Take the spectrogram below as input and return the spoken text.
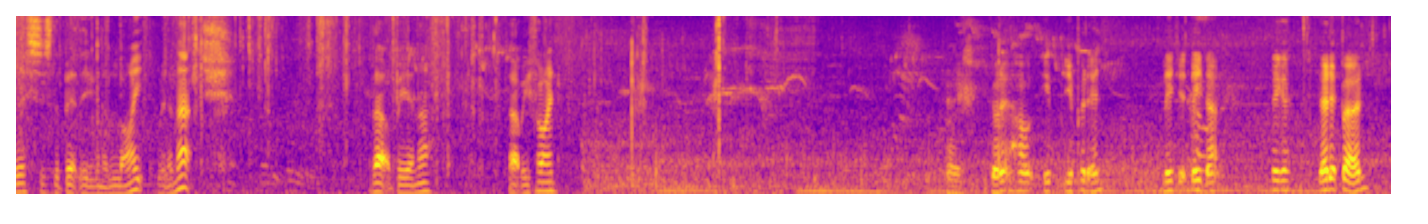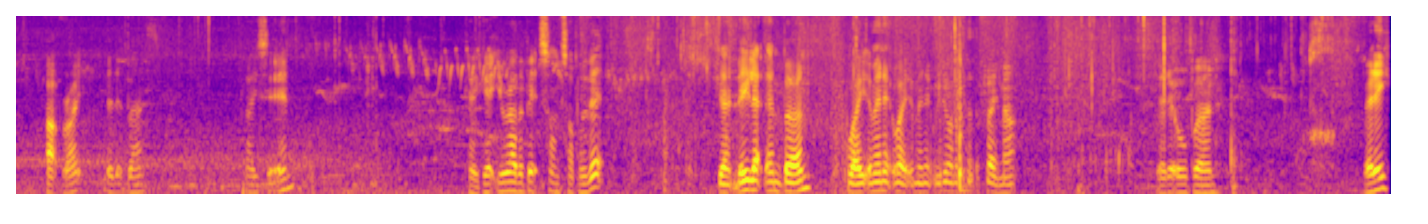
This is the bit that you're going to light with a match. That'll be enough. That'll be fine. Okay, got it. Hold. You, you put it in. Leave it. Leave that. There you go. Let it burn. Upright. Let it burn. Place it in. Okay, get your other bits on top of it. Gently let them burn. Wait a minute. Wait a minute. We don't want to put the flame out. Let it all burn. Ready?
